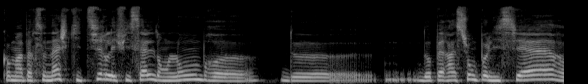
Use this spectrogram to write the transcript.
comme un personnage qui tire les ficelles dans l'ombre de d'opérations policières.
